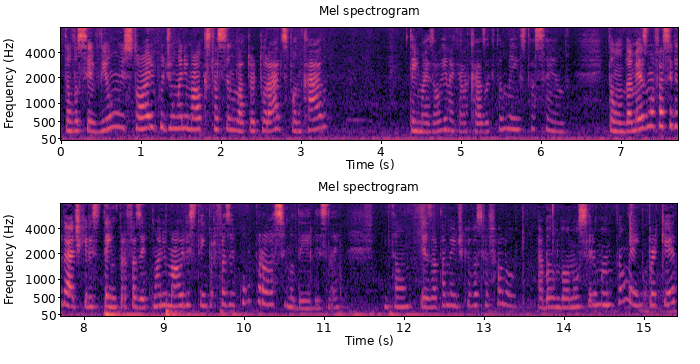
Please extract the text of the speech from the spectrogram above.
Então, você viu um histórico de um animal que está sendo lá torturado, espancado, tem mais alguém naquela casa que também está sendo. Então, da mesma facilidade que eles têm para fazer com o animal, eles têm para fazer com o próximo deles, né? Então, exatamente o que você falou. Abandona o ser humano também, porque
